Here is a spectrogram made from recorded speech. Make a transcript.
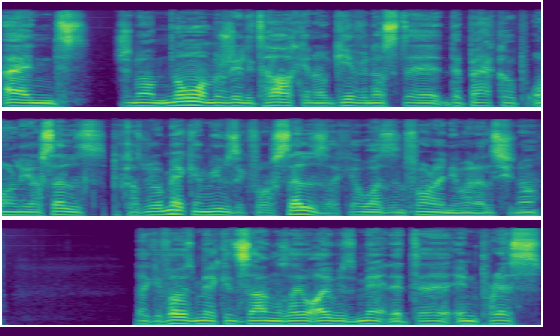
and you know, no one was really talking or giving us the the backup only ourselves because we were making music for ourselves. Like it wasn't for anyone else, you know. Like if I was making songs, I, I was making it to impress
